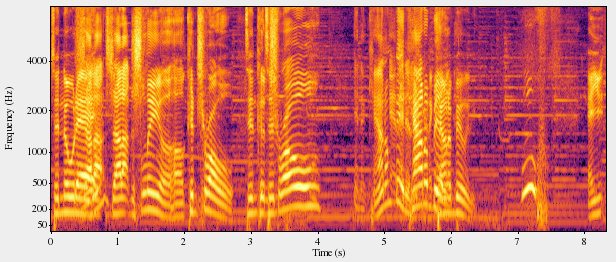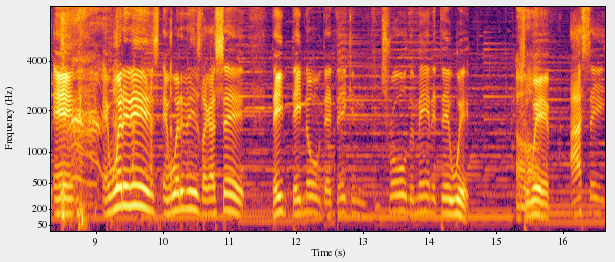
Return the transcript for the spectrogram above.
to know that shout out, shout out to Slim. Huh? Control, to, to- control. And accountability. And accountability. accountability. Woo. And you and and what it is and what it is, like I said, they they know that they can control the man that they're with. So Uh-huh. where if I say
